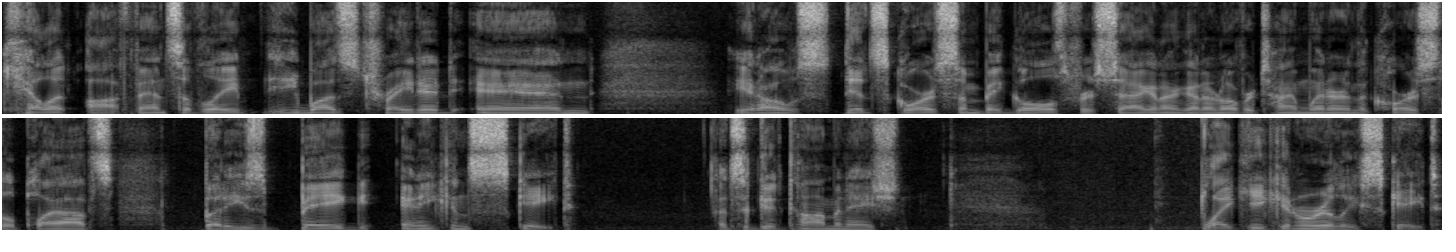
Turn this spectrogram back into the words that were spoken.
kill it offensively. He was traded and you know did score some big goals for Saginaw. Got an overtime winner in the course of the playoffs. But he's big and he can skate. That's a good combination. Like he can really skate.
